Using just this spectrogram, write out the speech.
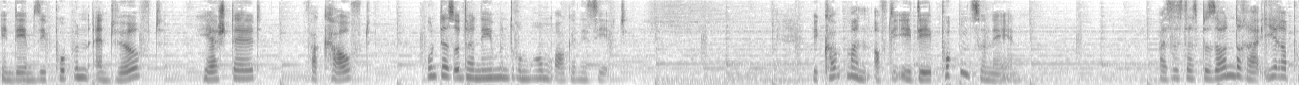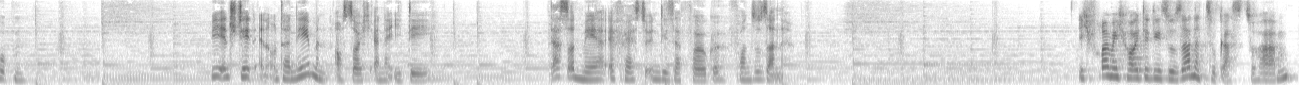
indem sie Puppen entwirft, herstellt, verkauft und das Unternehmen drumherum organisiert. Wie kommt man auf die Idee, Puppen zu nähen? Was ist das Besondere ihrer Puppen? Wie entsteht ein Unternehmen aus solch einer Idee? Das und mehr erfährst du in dieser Folge von Susanne. Ich freue mich heute, die Susanne zu Gast zu haben.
